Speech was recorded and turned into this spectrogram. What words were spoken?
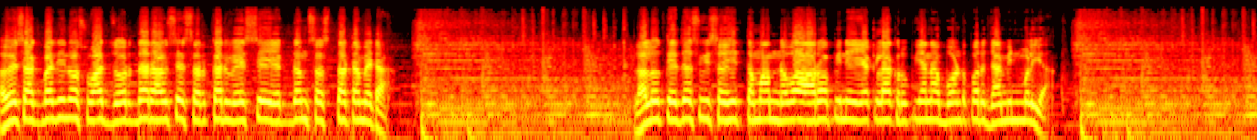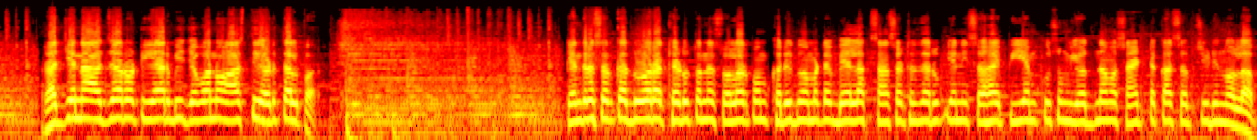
હવે શાકભાજીનો સ્વાદ જોરદાર આવશે, સરકાર વેચશે એકદમ સસ્તા ટમેટા. લાલુ તેજસ્વી સહિત તમામ નવા આરોપીને એક લાખ રૂપિયાના બોન્ડ પર જામીન મળ્યા. રાજ્યના હજારો ટીઆરબી જવાનો આજથી હડતાલ પર. કેન્દ્ર સરકાર દ્વારા ખેડૂતોને સોલાર પંપ ખરીદવા માટે બે લાખ સાસઠ હજાર રૂપિયાની સહાય પીએમ કુસુમ યોજનામાં સાઠ ટકા સબસિડીનો લાભ.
